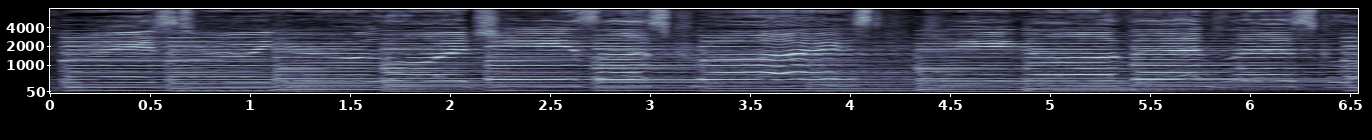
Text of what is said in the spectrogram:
Praise to you, Lord Jesus Christ, King of endless glory.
